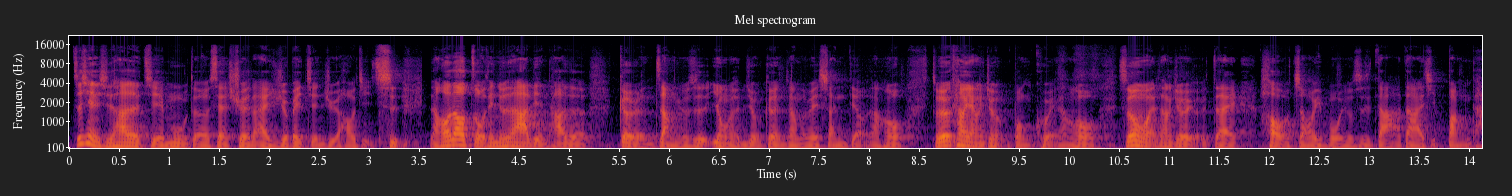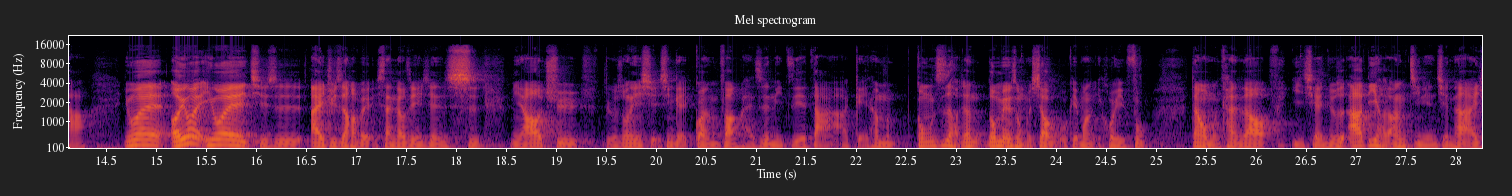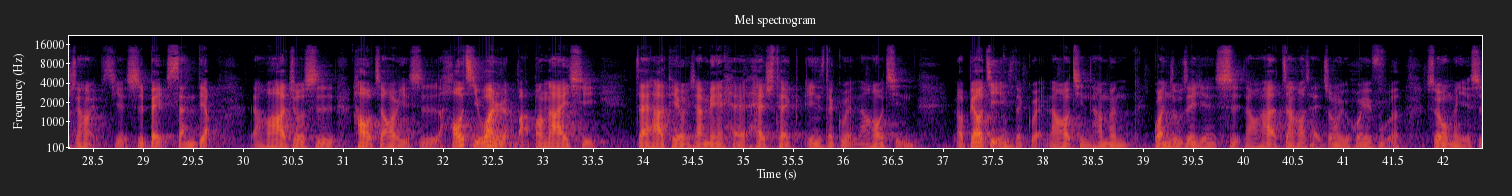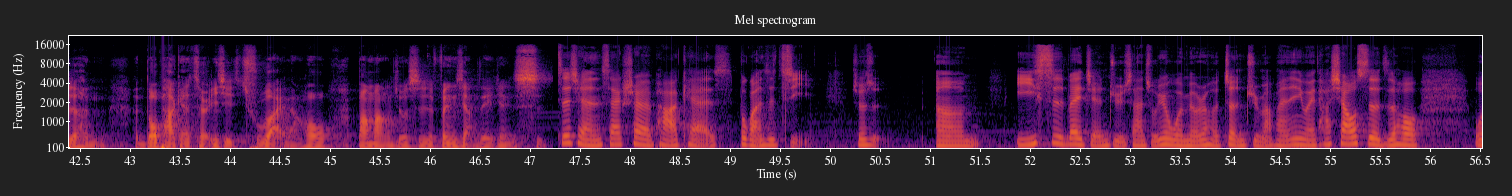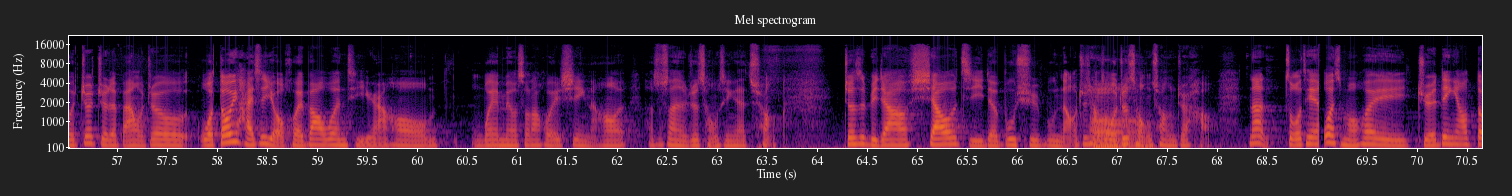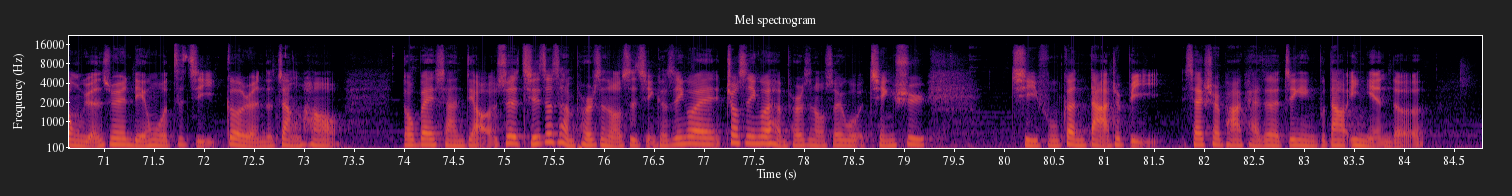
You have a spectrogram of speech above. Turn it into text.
之前其实他的节目的 set share 的 IG 就被检举了好几次，然后到昨天就是他连他的个人账就是用了很久个人账都被删掉，然后昨天看到杨就很崩溃，然后所以我们晚上就有在号召一波，就是大家大家一起帮他，因为哦因为因为其实 IG 账号被删掉这一件事，你要去比如说你写信给官方，还是你直接打给他们公司，好像都没有什么效果可以帮你恢复。但我们看到以前就是阿 D 好像几年前他的 IG 账号也是被删掉。然后他就是号召，也是好几万人吧，帮他一起在他的贴文下面 hashtag Instagram，然后请呃标记 Instagram，然后请他们关注这件事，然后他的账号才终于恢复了。所以我们也是很很多 podcaster 一起出来，然后帮忙就是分享这件事。之前 Section Podcast 不管是几，就是嗯疑似被检举删除，因为我也没有任何证据嘛，反正因为他消失了之后。我就觉得，反正我就我都还是有回报问题，然后我也没有收到回信，然后他说算了，就重新再创，就是比较消极的不屈不挠，就想说我就重创就好。那昨天为什么会决定要动员？是因为连我自己个人的账号都被删掉了，所以其实这是很 personal 的事情。可是因为就是因为很 personal，所以我情绪起伏更大，就比 sexual park 这个经营不到一年的。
